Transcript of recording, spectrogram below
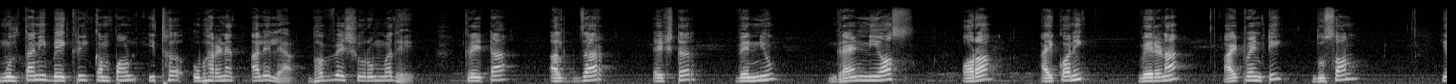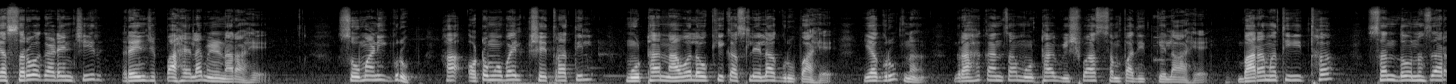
मुलतानी बेकरी कंपाऊंड इथं उभारण्यात आलेल्या भव्य शोरूममध्ये Creta Alcazar Exter Venue Grand Nios Aura Ioniq Verna I twenty Tucson या सर्व गाड्यांची रेंज पाहायला मिळणार आहे. सोमाणी ग्रुप हा ऑटोमोबाईल क्षेत्रातील मोठा नावलौकिक असलेला ग्रुप आहे. या ग्रुपनं ग्राहकांचा मोठा विश्वास संपादित केला आहे. बारामती इथं सन दोन हजार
